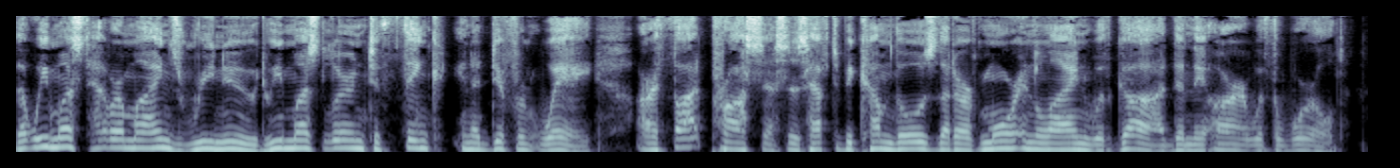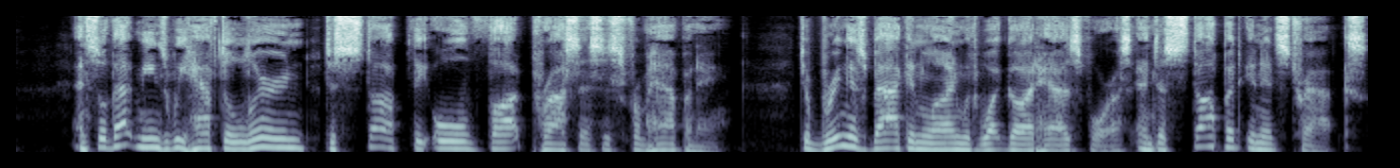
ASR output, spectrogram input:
that we must have our minds renewed. We must learn to think in a different way. Our thought processes have to become those that are more in line with God than they are with the world. And so that means we have to learn to stop the old thought processes from happening, to bring us back in line with what God has for us and to stop it in its tracks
